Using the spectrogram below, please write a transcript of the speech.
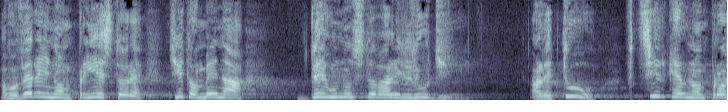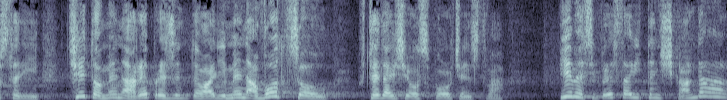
A vo verejnom priestore tieto mená dehunostovali ľudí. Ale tu, v cirkevnom prostredí, tieto mená reprezentovali mená vodcov vtedajšieho spoločenstva. Vieme si predstaviť ten škandál?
